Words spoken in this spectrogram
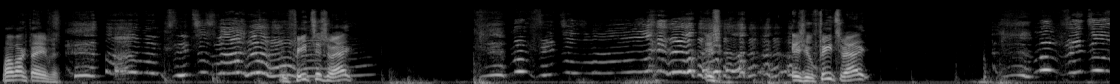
Maar wacht even. Ah, mijn fiets is weg. Uw fiets is weg. Mijn fiets is weg. Is, is uw fiets weg? Mijn fiets is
